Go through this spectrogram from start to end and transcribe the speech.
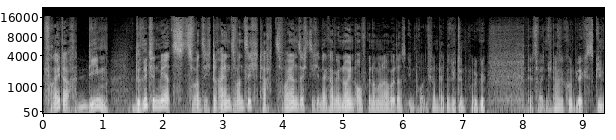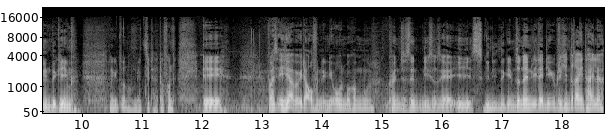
Freitag, dem 3. März 2023, Tag 62 in der KW 9 aufgenommen habe. Das Intro entstammt der dritten Folge der zweiten Staffel Code Black Skin in the Game. Da gibt es auch noch mehr Zitate davon. Äh, was ihr hier aber wieder auf und in die Ohren bekommen könnt, sind nicht so sehr eh Skin in the Game, sondern wieder die üblichen drei Teile,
